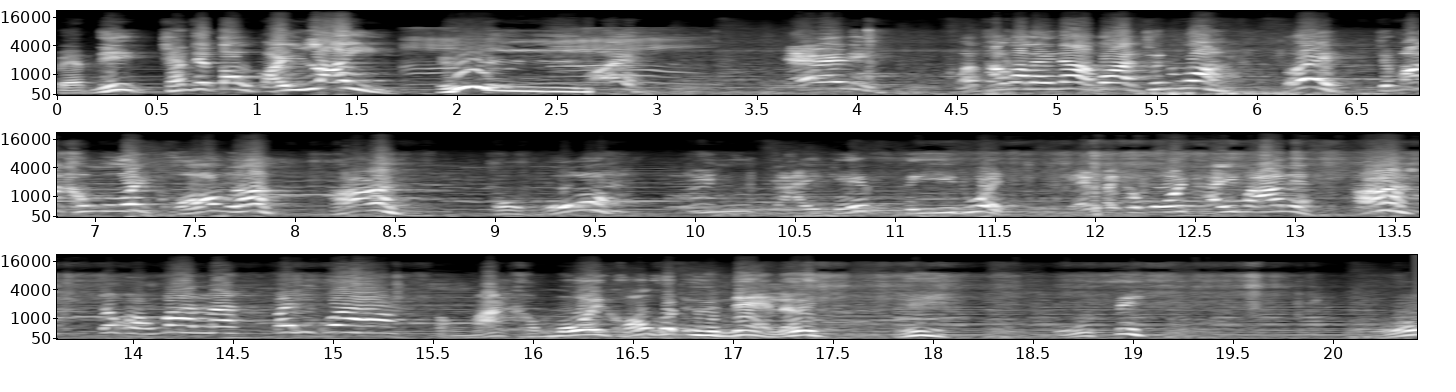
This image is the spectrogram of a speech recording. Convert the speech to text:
แบบนี้ฉันจะต้องไปไล่เฮ้ยเฮ้ยแกนี่มาทำอะไรหน้าบ้านฉันวะเฮ้ย จะมาขโมยของเหรอฮะโอ้โหกินไก่เคฟซีด้วย แกไปขโมยใครมาเนี่ยฮะเจ้าของบ้านมาไปดีกว่าต้องมาขโมยของคนอื่นแน่เลยเฮ้ยดูสิโอ้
